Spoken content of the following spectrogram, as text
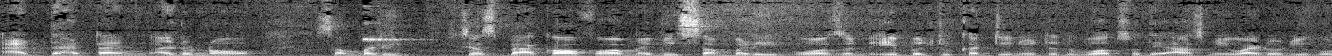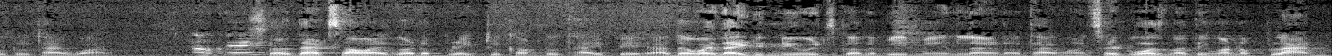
at that time I don't know somebody just back off or maybe somebody wasn't able to continue to the work so they asked me why don't you go to Taiwan. Okay. So that's how I got a break to come to Taipei. Otherwise, I didn't knew it's gonna be mainland or Taiwan. So it was nothing on a plan.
